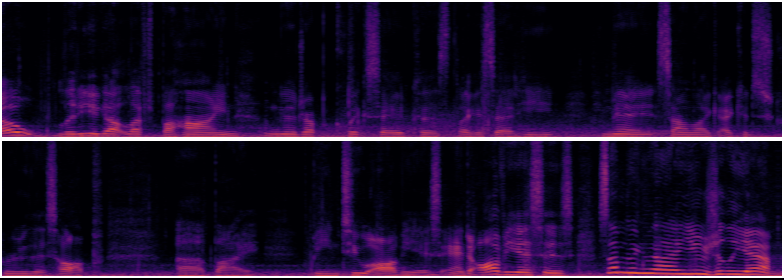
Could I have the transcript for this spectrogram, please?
Oh, Lydia got left behind. I'm gonna drop a quick save because, like I said, he he made it sound like I could screw this up uh, by being too obvious, and obvious is something that I usually am.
